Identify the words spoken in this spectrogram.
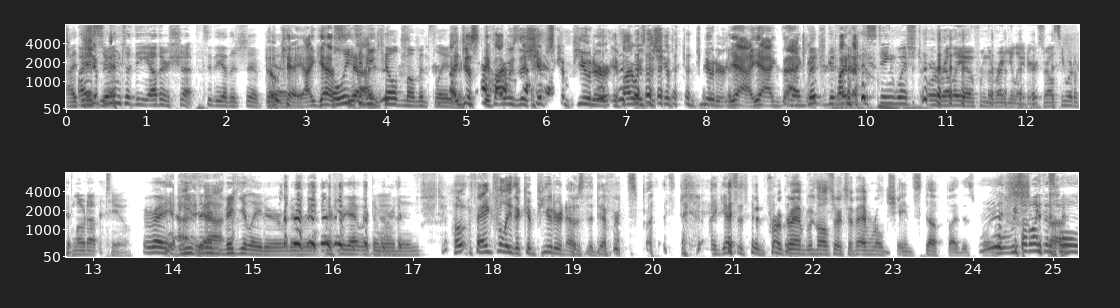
I I assume yeah, to the other ship. to the other ship. yeah. Okay, I guess Only yeah. to be killed moments later. I just, if I was the ship's computer, if I was the ship's computer, yeah, yeah, Yeah, exactly. good, good Why not- distinguished Aurelio from the regulators, or else he would have blown up too. right. Yeah, He's yeah. an invigilator or whatever. I forget what the Yeah. word is. Ho- thankfully, the computer knows the difference, but I guess it's been programmed with all sorts of emerald chain stuff by this point. Well, we still like this Uh, whole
